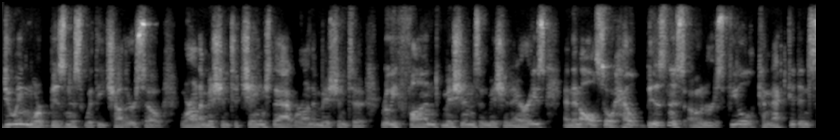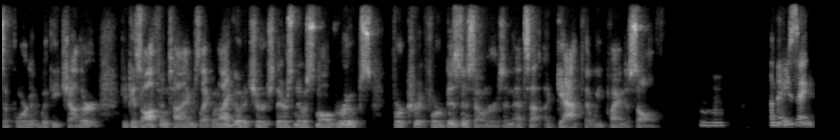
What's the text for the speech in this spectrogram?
doing more business with each other. So we're on a mission to change that. We're on a mission to really fund missions and missionaries, and then also help business owners feel connected and supported with each other. Because oftentimes, like when I go to church, there's no small groups for for business owners, and that's a, a gap that we plan to solve. Mm-hmm. amazing.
